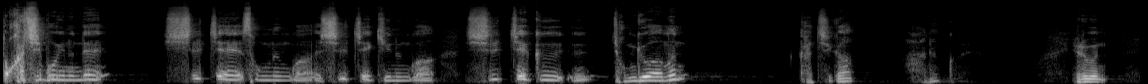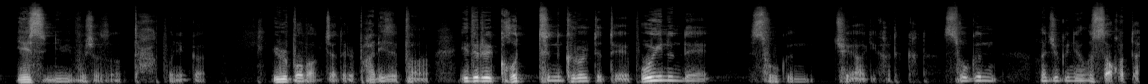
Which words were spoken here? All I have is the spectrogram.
똑같이 보이는데 실제 성능과 실제 기능과 실제 그 어, 정교함은 같지가 않은 거예요. 여러분 예수님이 보셔서 딱 보니까 율법학자들 바리새파 이들의 겉은 그럴 듯해 보이는데 속은 죄악이 가득하다. 속은 아주 그냥 썩었다.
